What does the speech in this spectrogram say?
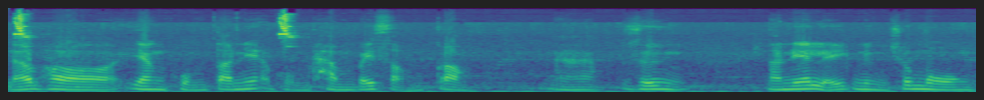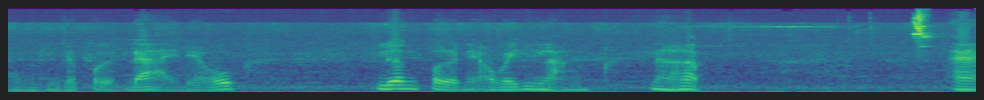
แล้วพออย่างผมตอนนี้ผมทำไป2กล่องนะครับซึ่งตอนนี้เหลืออีกหนึ่งชั่วโมงผมถึงจะเปิดได้ เดี๋ยวเรื่องเปิดเนี่ยเอาไว้ทีหลังนะครับอะ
